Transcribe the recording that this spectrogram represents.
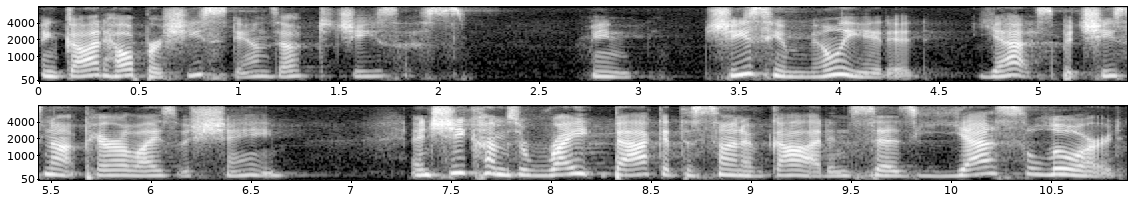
And God help her, she stands up to Jesus. I mean, she's humiliated, yes, but she's not paralyzed with shame. And she comes right back at the Son of God and says, Yes, Lord,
